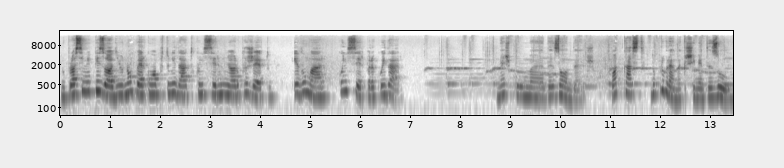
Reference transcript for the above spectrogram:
No próximo episódio, não percam a oportunidade de conhecer melhor o projeto Edumar Conhecer para Cuidar. Na Espuma das Ondas, podcast do programa Crescimento Azul.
